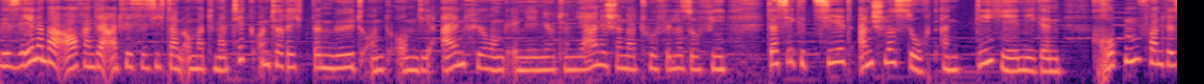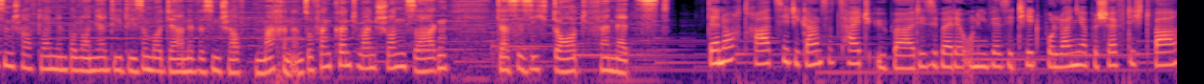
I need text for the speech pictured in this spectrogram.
Wir sehen aber auch an der Art, wie sie sich dann um Mathematikunterricht bemüht und um die Einführung in die newtonianische Naturphilosophie, dass sie gezielt Anschluss sucht an diejenigen Gruppen von Wissenschaftlern in Bologna, die diese moderne Wissenschaft machen. Insofern könnte man schon sagen, dass sie sich dort vernetzt. Dennoch trat sie die ganze Zeit über, die sie bei der Universität Bologna beschäftigt war,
